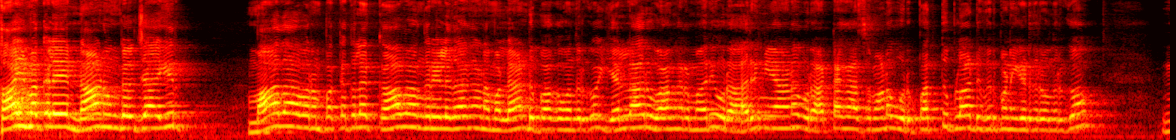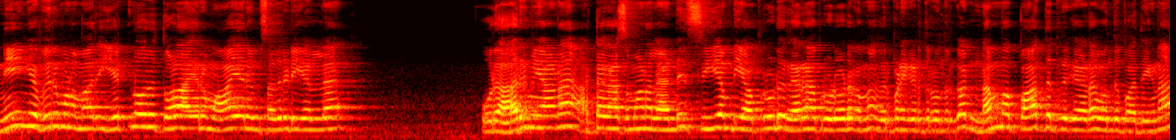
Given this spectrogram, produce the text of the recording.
ஹாய் மக்களே நான் உங்கள் ஜாகிர். மாதாவரம் பக்கத்தில் காவாங்கரையில் தாங்க நம்ம லேண்டு பார்க்க வந்திருக்கோம். எல்லாரும் வாங்குற மாதிரி ஒரு அருமையான ஒரு அட்டகாசமான ஒரு பத்து பிளாட் விற்பனைக்கு எடுத்துகிட்டு வந்திருக்கோம். நீங்கள் விரும்பின மாதிரி எட்நூறு தொள்ளாயிரம் ஆயிரம் சதுரடிகளில் ஒரு அருமையான அட்டகாசமான லேண்டு சிஎம்டி அப்ரூவ்டு ரெரா அப்ரூவ்டோட நம்ம விற்பனைக்கு எடுத்துகிட்டு வந்திருக்கோம். நம்ம பார்த்துட்டு இருக்க இடம் வந்து பார்த்தீங்கன்னா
